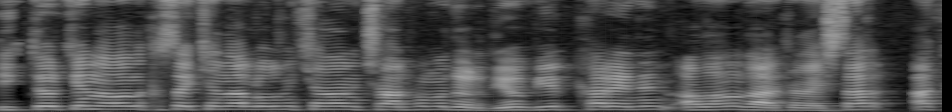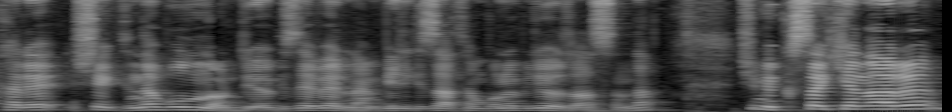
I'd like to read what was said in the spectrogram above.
Dikdörtgenin alanı kısa kenarla uzun kenarın çarpımıdır diyor. Bir karenin alanı da arkadaşlar a kare şeklinde bulunur diyor. Bize verilen bilgi zaten bunu biliyoruz aslında. Şimdi kısa kenarı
